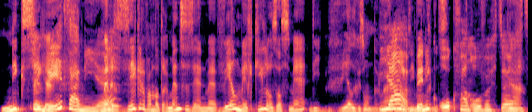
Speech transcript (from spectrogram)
niks je zeggen. weet dat niet, hè? Ik ben er zeker van dat er mensen zijn met veel meer kilo's als mij die veel gezonder waren. Ja, die ben moment. ik ook van overtuigd.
